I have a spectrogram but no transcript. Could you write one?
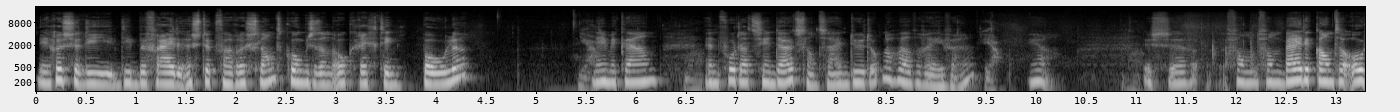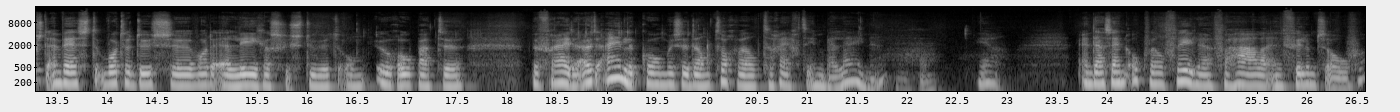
Die Russen die, die bevrijden een stuk van Rusland. Komen ze dan ook richting Polen, ja. neem ik aan. Ja. En voordat ze in Duitsland zijn, duurt ook nog wel weer even. Hè? Ja. ja. Dus eh, van, van beide kanten, oost en west, wordt er dus, eh, worden er legers gestuurd om Europa te bevrijden. Uiteindelijk komen ze dan toch wel terecht in Berlijn. Hè? Ja. En daar zijn ook wel vele verhalen en films over.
